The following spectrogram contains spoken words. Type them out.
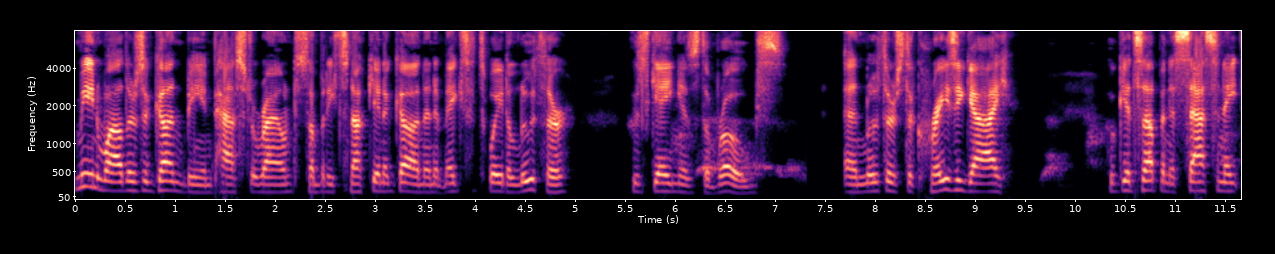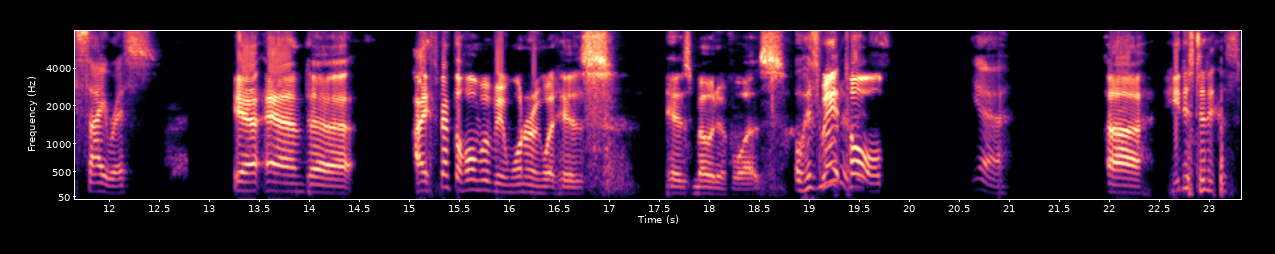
Meanwhile, there's a gun being passed around. Somebody snuck in a gun, and it makes its way to Luther, whose gang is the Rogues. And Luther's the crazy guy who gets up and assassinates Cyrus. Yeah, and uh I spent the whole movie wondering what his his motive was. Oh, his We motive told is- Yeah. uh he just did it because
